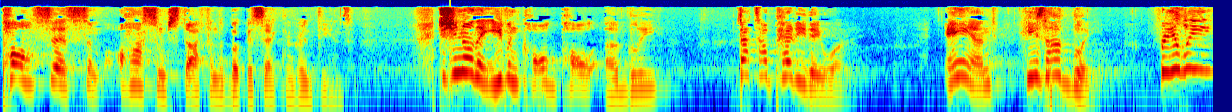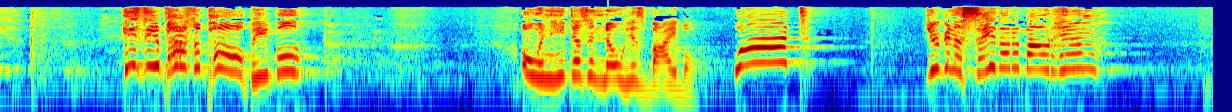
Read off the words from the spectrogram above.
Paul says some awesome stuff in the book of Second Corinthians. Did you know they even called Paul ugly? That's how petty they were. And he's ugly. Really? He's the apostle Paul, people. Oh, and he doesn't know his Bible. What? You're gonna say that about him?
